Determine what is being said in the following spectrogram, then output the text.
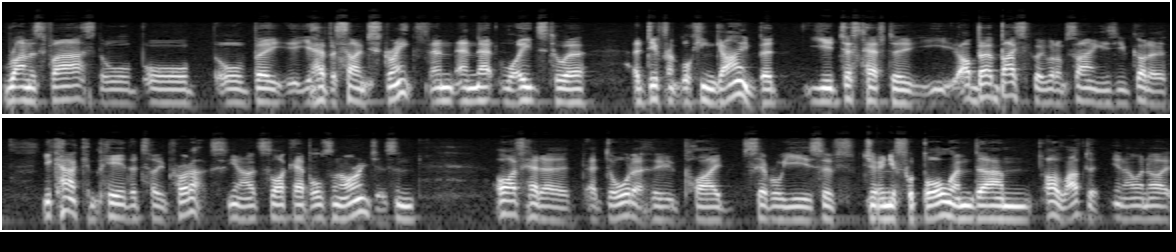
run as fast or or or be you have the same strength, and and that leads to a a different looking game. But you just have to. You, uh, basically, what I'm saying is you've got to. You can't compare the two products. You know, it's like apples and oranges. And I've had a, a daughter who played several years of junior football, and um, I loved it. You know, and I,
